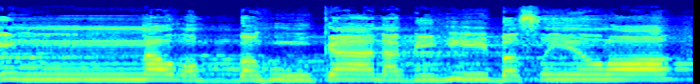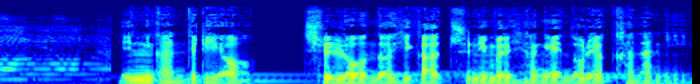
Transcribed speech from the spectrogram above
إن ربه كان به بصيرا 인간들이여 실로 너희가 주님을 향해 노력하나니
